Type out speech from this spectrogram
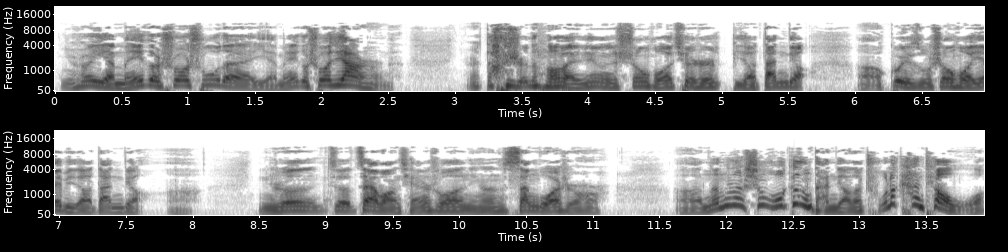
你说也没个说书的，也没个说相声的。当时的老百姓生活确实比较单调啊，贵族生活也比较单调啊。你说这再往前说，你看三国时候，啊，那那生活更单调。那除了看跳舞，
